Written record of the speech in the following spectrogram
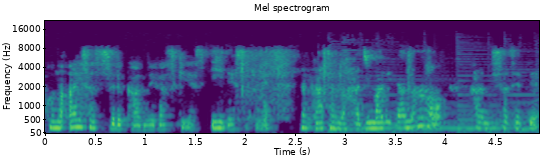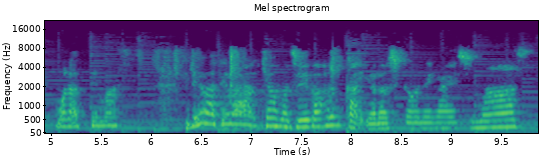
この挨拶する感じが好きです。いいですよね。なんか朝の始まりだなを感じさせてもらってます。ではでは、今日も15分間よろしくお願いします。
